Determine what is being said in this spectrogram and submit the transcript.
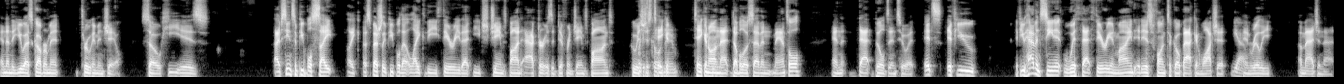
and then the U.S. government threw him in jail. So he is. I've seen some people cite, like, especially people that like the theory that each James Bond actor is a different James Bond who is Like its just code taken name. taken on that 007 mantle and that builds into it. It's if you if you haven't seen it with that theory in mind, it is fun to go back and watch it Yeah. and really imagine that.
